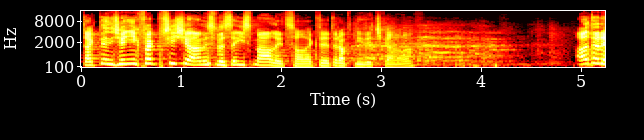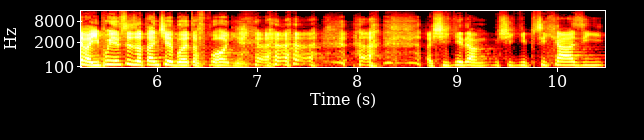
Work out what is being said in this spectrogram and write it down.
Tak ten ženich fakt přišel a my jsme se jí smáli, co? Tak to je trapný teďka, no. Ale to nevadí, půjdeme se zatančit, bude to v pohodě. a všichni tam, všichni přichází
